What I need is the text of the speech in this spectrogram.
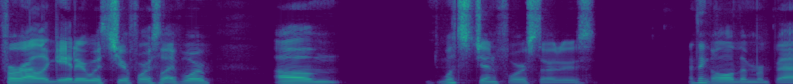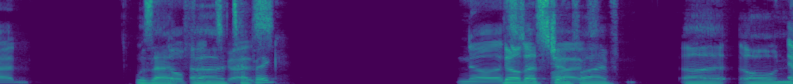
Feraligatr with sheer force life orb. Um, what's Gen four starters? I think all of them are bad. was that No offense, uh. Tepig? No, that's no, Gen that's Gen 5. Uh, oh no,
